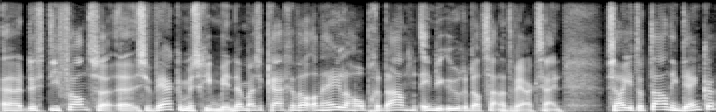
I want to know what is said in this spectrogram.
Uh, dus die Fransen, uh, ze werken misschien minder, maar ze krijgen wel een hele hoop gedaan in die uren dat ze aan het werk zijn. Zou je totaal niet denken,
